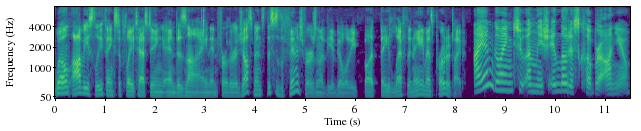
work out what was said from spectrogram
Well, obviously, thanks to playtesting and design and further adjustments, this is the finished version of the ability, but they left the name as prototype. I am going to unleash a Lotus Cobra on you.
